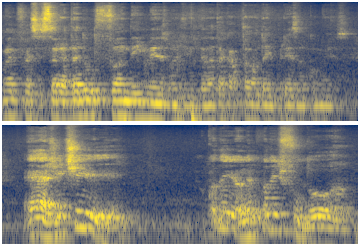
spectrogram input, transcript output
Como é que foi essa história até do funding mesmo, de levantar capital da empresa no começo? É, a gente... Quando eu, eu lembro quando a gente fundou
